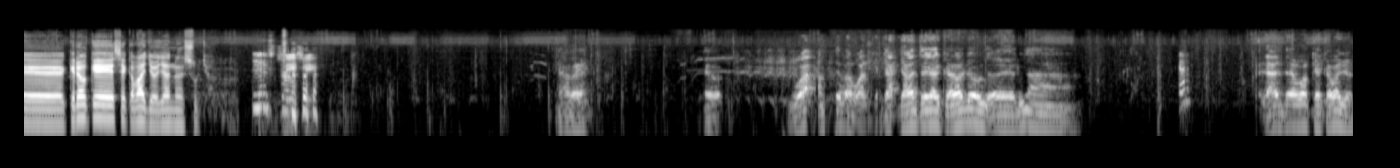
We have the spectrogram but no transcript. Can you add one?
Eh, creo que ese caballo ya no es suyo. Listo. Sí, sí. A ver. Eh, Igual, antes da igual. Ya, ya le entrega el caballo eh, Luna. ¿Qué? Ya le entrega igual que el caballo.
